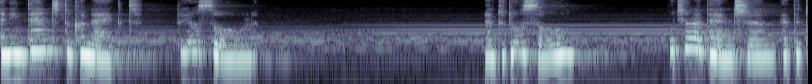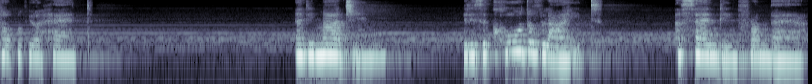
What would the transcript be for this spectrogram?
And intend to connect to your soul. And to do so, put your attention at the top of your head and imagine there is a cord of light ascending from there.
